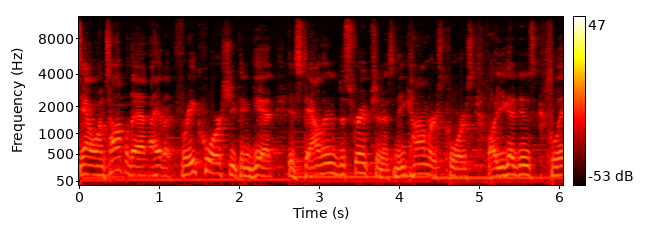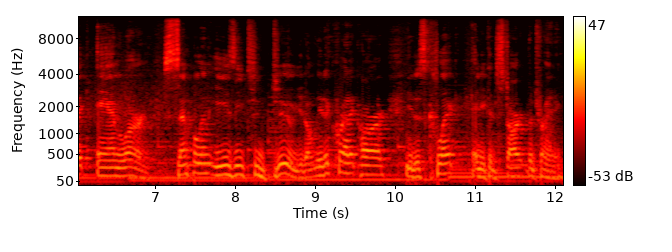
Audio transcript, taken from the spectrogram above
now on top of that I have a free course you can get. It's down in the description. It's an e-commerce course. All you gotta do is click and learn. Simple and easy to do. You don't need a credit card. You just click and you can start the training.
